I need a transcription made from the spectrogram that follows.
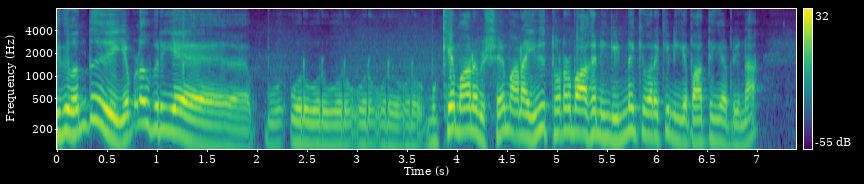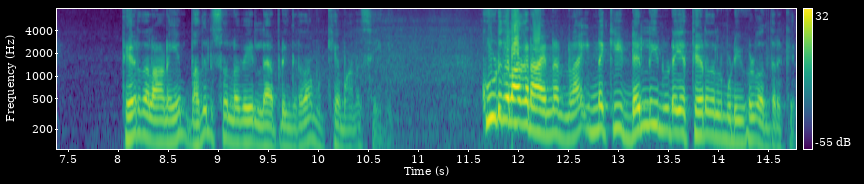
இது வந்து எவ்வளவு பெரிய ஒரு ஒரு ஒரு ஒரு ஒரு ஒரு முக்கியமான விஷயம். ஆனால் இது தொடர்பாக நீங்கள் இன்றைக்கு வரைக்கும் நீங்கள் பார்த்தீங்க அப்படின்னா தேர்தல் ஆணையம் பதில் சொல்லவே இல்லை அப்படிங்கிறது தான் முக்கியமான செய்தி. கூடுதலாக நான் என்னன்னா இன்றைக்கி டெல்லியினுடைய தேர்தல் முடிவுகள் வந்திருக்கு.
